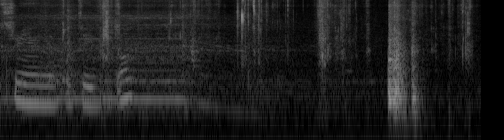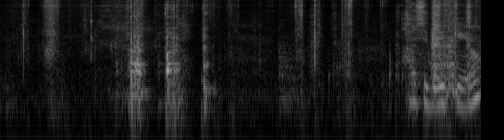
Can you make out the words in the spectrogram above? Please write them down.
소리 안 부탁드립 다. 다시 낼게요.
